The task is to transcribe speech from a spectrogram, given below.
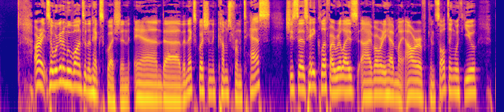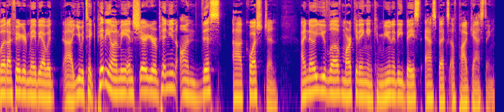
All right, so we're going to move on to the next question. And uh, the next question comes from Tess. She says, Hey, Cliff, I realize I've already had my hour of consulting with you, but I figured maybe I would, uh, you would take pity on me and share your opinion on this uh, question. I know you love marketing and community based aspects of podcasting.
